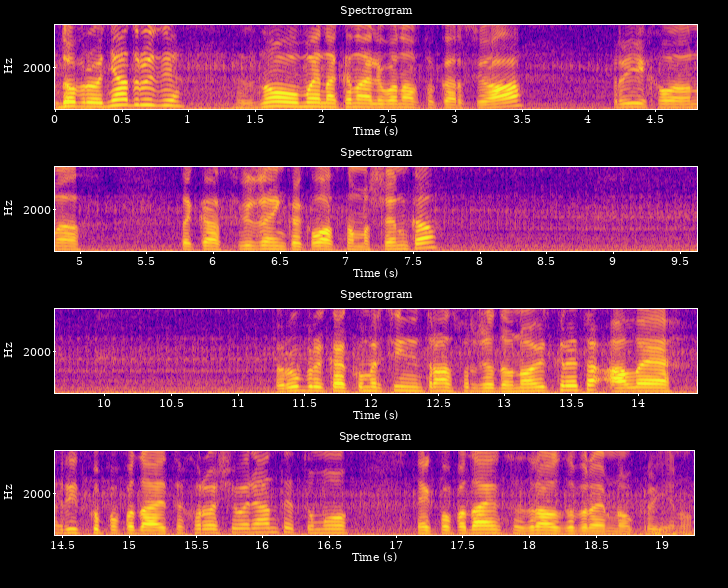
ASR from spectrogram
Доброго дня, друзі! Знову ми на каналі OneAutoCars.ua Приїхала у нас така свіженька класна машинка. Рубрика комерційний транспорт вже давно відкрита, але рідко попадаються хороші варіанти, тому як попадаємося, зразу забираємо на Україну.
